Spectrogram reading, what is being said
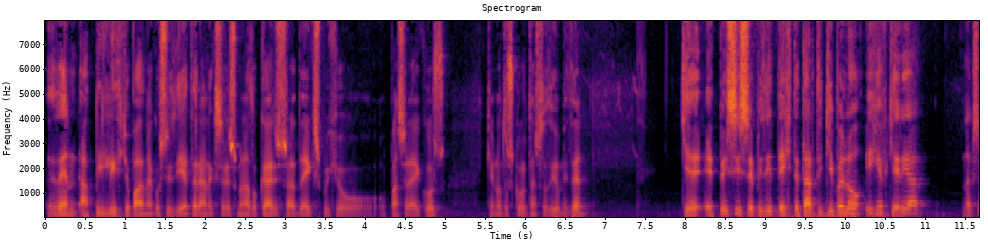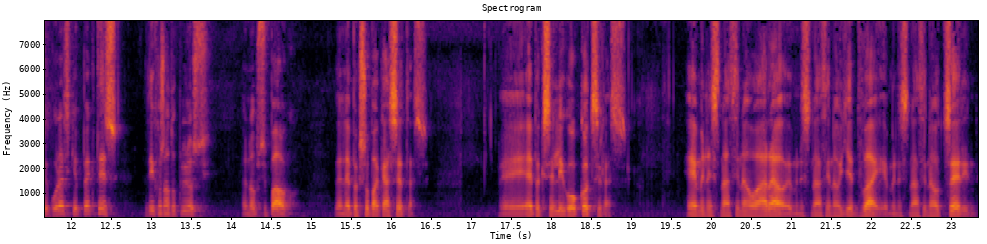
Δεν απειλήθηκε ο Παναγιώτο ιδιαίτερα αν εξαιρέσουμε ένα δοκάρι στο 46 που είχε ο, ο Πανσεραϊκός και ενώ το σκορ ήταν στο 2-0. Και επίσης, επειδή έχει Τετάρτη κύπελο, είχε ευκαιρία να ξεκουράσει και παίκτες δίχως να το πληρώσει. Ενώ Πάοκ. Δεν έπαιξε ο Μπακασέτας. Ε, έπαιξε λίγο ο Κότσιρας. Έμεινε στην Αθήνα ο Αράο, έμεινε στην Αθήνα ο Γετβάη, έμεινε στην Αθήνα ο Τσέριν.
